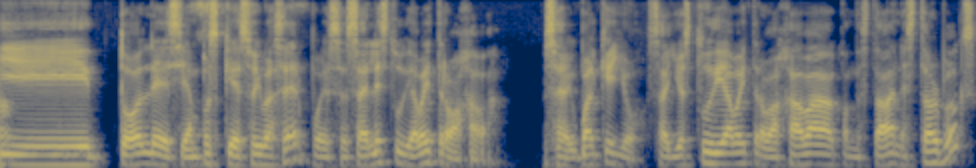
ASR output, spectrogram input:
Y todos le decían pues que eso iba a ser, pues, o sea, él estudiaba y trabajaba. O sea, igual que yo. O sea, yo estudiaba y trabajaba cuando estaba en Starbucks.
